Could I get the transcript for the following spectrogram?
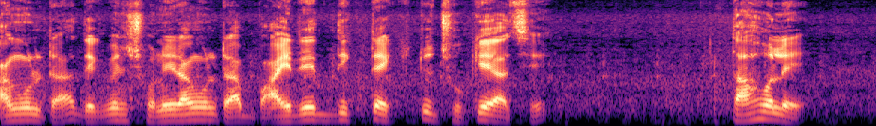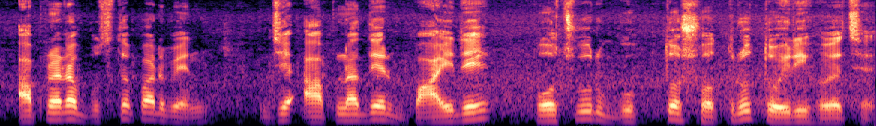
আঙুলটা, দেখবেন শনির আঙুলটা বাইরের দিকটা একটু ঝুঁকে আছে। তাহলে আপনারা বুঝতে পারবেন যে আপনাদের বাইরে প্রচুর গুপ্ত শত্রু তৈরি হয়েছে।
